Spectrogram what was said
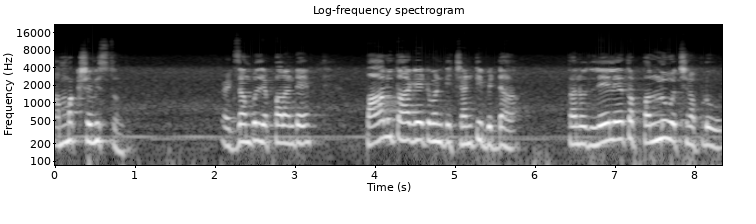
అమ్మ క్షమిస్తుంది. ఎగ్జాంపుల్ చెప్పాలంటే పాలు తాగేటువంటి చంటి బిడ్డ తను లేలేత పళ్ళు వచ్చినప్పుడు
